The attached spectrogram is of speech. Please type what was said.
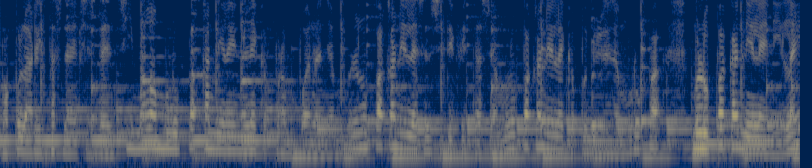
popularitas dan eksistensi malah melupakan nilai-nilai keperempuanannya melupakan nilai sensitivitasnya melupakan nilai kepeduliannya melupa, melupakan nilai-nilai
